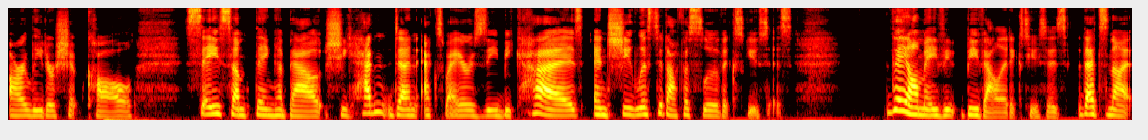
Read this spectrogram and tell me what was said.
our leadership call say something about she hadn't done X, Y, or Z because, and she listed off a slew of excuses. They all may be valid excuses. That's not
